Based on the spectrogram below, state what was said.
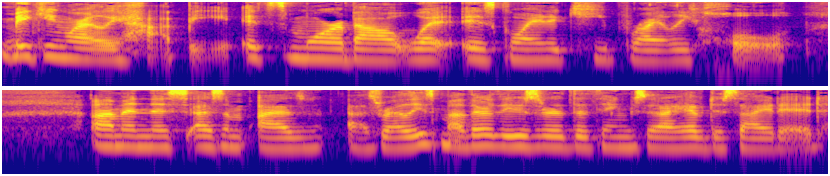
making Riley happy. It's more about what is going to keep Riley whole. Um, and this, as, as as Riley's mother, these are the things that I have decided.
